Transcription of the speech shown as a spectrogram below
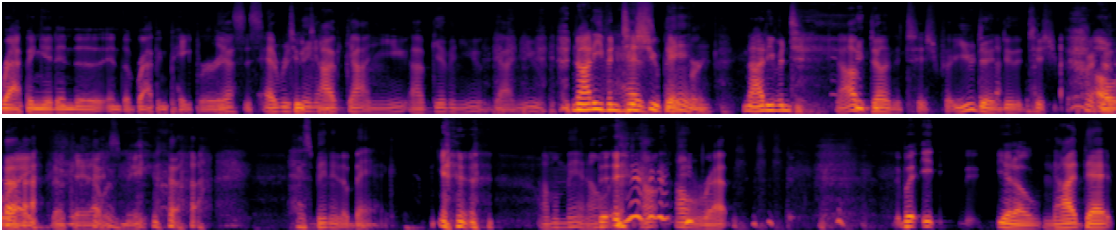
wrapping it into in the wrapping paper. yeah, It's just too everything. I've gotten you, I've given you, gotten you. not even tissue paper. been- Not even. T- I've done the tissue paper. You didn't do the tissue paper. Oh, right. Okay, that was me. Has been in a bag. I'm a man. I The- don't, I don't, I don't rap. but it, you know, Not that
